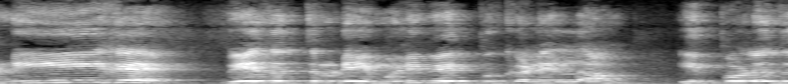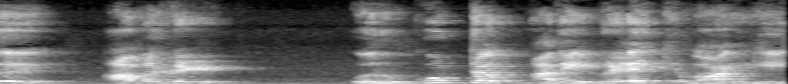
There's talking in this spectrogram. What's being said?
அநேக வேதத்தினுடைய மொழிபெயர்ப்புகள் எல்லாம் இப்பொழுது அவர்கள் ஒரு கூட்டம் அதை விலைக்கு வாங்கி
